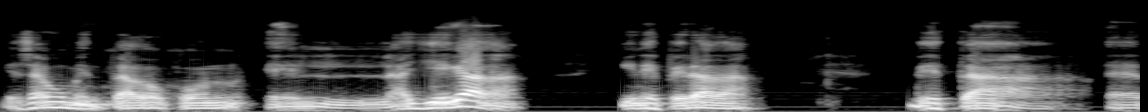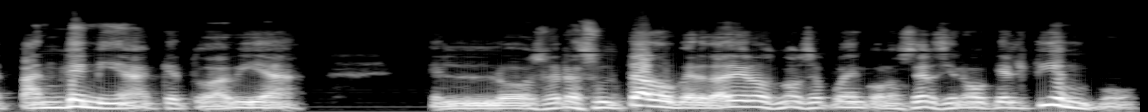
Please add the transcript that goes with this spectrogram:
que se han aumentado con la llegada inesperada de esta eh, pandemia que todavía los resultados verdaderos no se pueden conocer, sino que el tiempo,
